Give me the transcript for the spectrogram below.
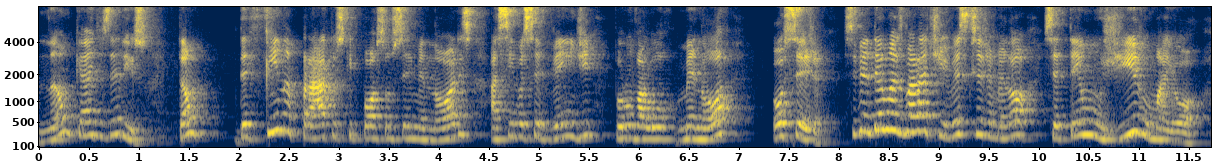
Não quer dizer isso. Então, defina pratos que possam ser menores, assim você vende por um valor menor. Ou seja, se vender mais baratinho, mesmo que seja menor, você tem um giro maior.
